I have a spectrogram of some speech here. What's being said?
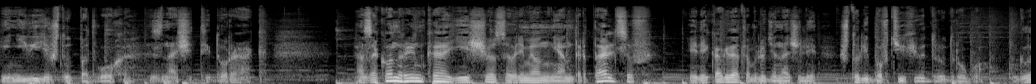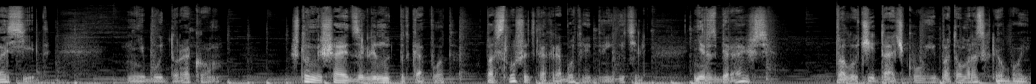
и не видишь тут подвоха, значит ты дурак. А закон рынка еще со времен неандертальцев, или когда там люди начали что-либо втюхивать друг другу, гласит «Не будь дураком». Что мешает заглянуть под капот, послушать, как работает двигатель? Не разбираешься? Получи тачку и потом расхлебывай.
